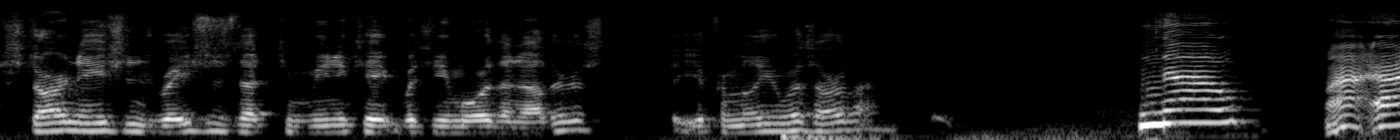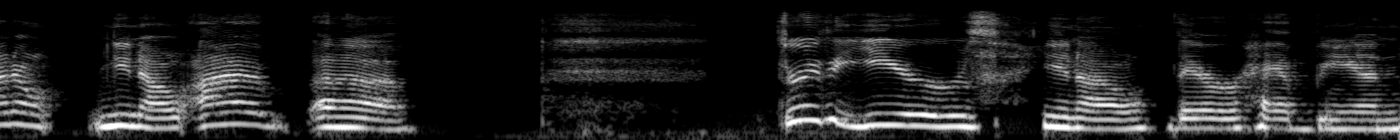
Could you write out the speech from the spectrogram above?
Star Nations races that communicate with you more than others that you're familiar with, Arla? No, I, I don't, you know, I've, uh, through the years, you know, there have been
